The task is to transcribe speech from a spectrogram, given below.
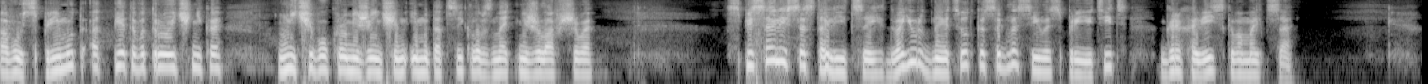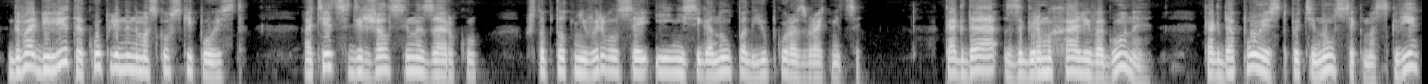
а вось примут от петого троечника, ничего кроме женщин и мотоциклов знать не желавшего. Списались со столицей, двоюродная тетка согласилась приютить гороховейского мальца. Два билета куплены на московский поезд. Отец держал сына за руку, чтоб тот не вырвался и не сиганул под юбку развратницы. Когда загромыхали вагоны, когда поезд потянулся к Москве,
